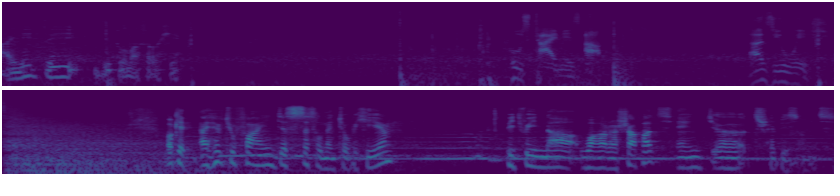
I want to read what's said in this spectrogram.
I need the diplomat over here. Whose time is up? As you wish. Okay, I have to find a settlement over here. Between uh, Warashapat and uh, Trebizond.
